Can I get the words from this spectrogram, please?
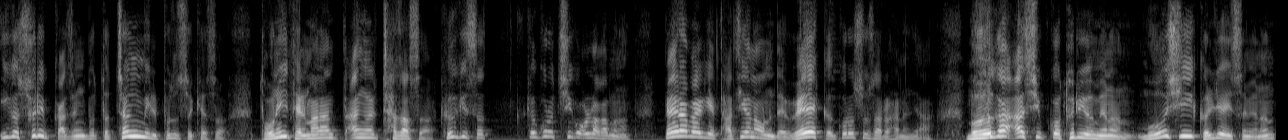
이거 수립 과정부터 정밀 분석해서 돈이 될 만한 땅을 찾아서 거기서 거꾸로 치고 올라가면 베라발게 다 튀어나오는데 왜 거꾸로 수사를 하느냐? 뭐가 아쉽고 두려우면은 무엇이 걸려 있으면은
